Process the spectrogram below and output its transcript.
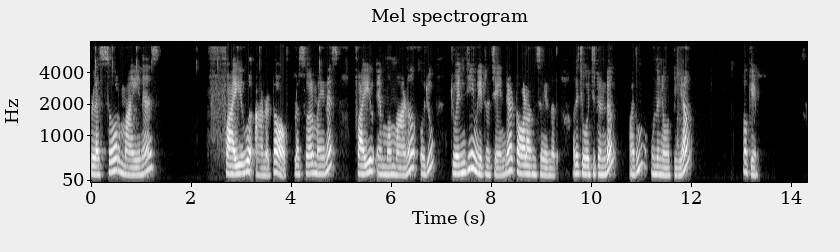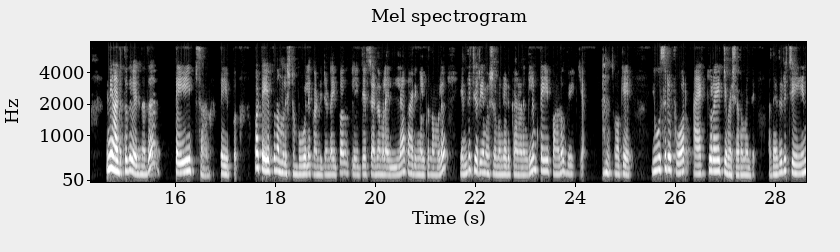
പ്ലസ് ഓർ മൈനസ് ഫൈവ് ആണ് കേട്ടോ plus or minus five M M ആണ് ഒരു ട്വന്റി മീറ്റർ ചെയിന്റെ ടോളറൻസ് വരുന്നത്. അത് ചോദിച്ചിട്ടുണ്ട് അതും ഒന്ന് നോട്ട് ചെയ്യാം. ഓക്കെ ഇനി അടുത്തത് വരുന്നത് ടേപ്സ് ആണ്. ടേപ്പ് അപ്പോൾ ടേപ്പ് നമ്മൾ ഇഷ്ടംപോലെ കണ്ടിട്ടുണ്ട്. ഇപ്പം ലേറ്റസ്റ്റ് ആയിട്ട് നമ്മൾ എല്ലാ കാര്യങ്ങൾക്കും നമ്മൾ എന്ത് ചെറിയ മെഷർമെന്റ് എടുക്കാനാണെങ്കിലും ടേപ്പാണ് ഉപയോഗിക്കുക. Okay used for accurate measurement അതായത് ഒരു ചെയിൻ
